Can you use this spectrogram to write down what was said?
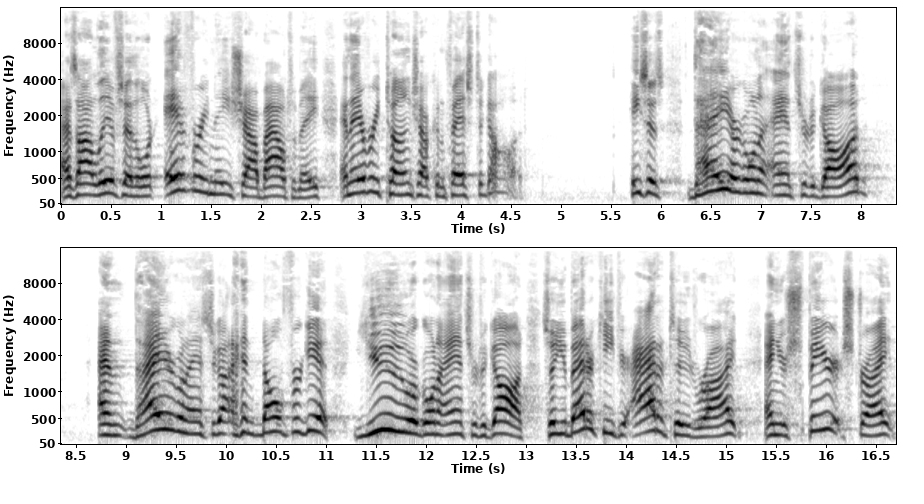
As I live, saith the Lord, every knee shall bow to me, and every tongue shall confess to God. He says, They are going to answer to God, and they are going to answer to God. And don't forget, you are going to answer to God. So you better keep your attitude right and your spirit straight,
